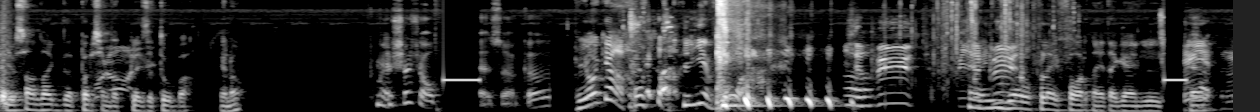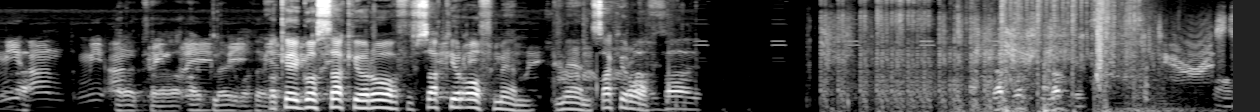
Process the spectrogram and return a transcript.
my. You sound like the person that plays the tuba, you know? Man, shut your ass up, cuz. Ja, ja, sluta! Lev då! He's a boot. He's a Go boot. play Fortnite again, little Me, me and me and Alright, Dream uh, play. I play whatever. Okay, go play. suck your off. Suck your off, man. Man, suck your off. That was lovely. Oh.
